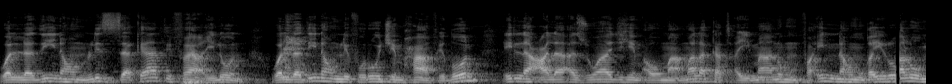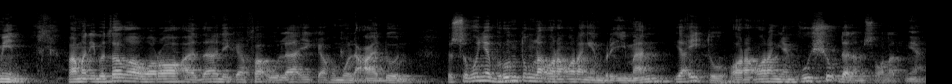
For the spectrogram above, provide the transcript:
والذين هم للزكاة فاعلون والذين هم لفروجهم حافظون إلا على أزواجهم أو ما ملكت أيمانهم فإنهم غير ملومين فمن ابتغى وراء ذلك فأولئك هم العادون Sesungguhnya beruntunglah orang-orang yang beriman, yaitu orang-orang yang khusyuk dalam sholatnya.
